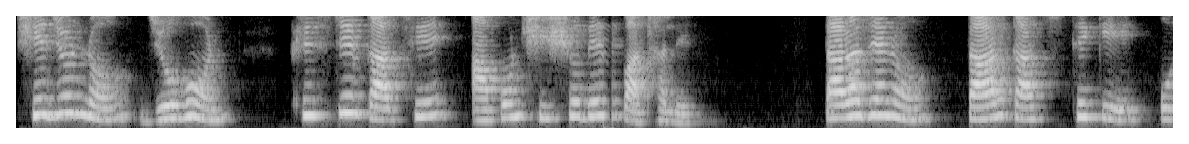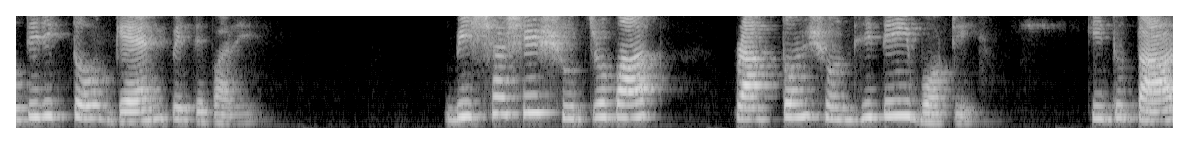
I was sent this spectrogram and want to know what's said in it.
সেজন্য যোহন খ্রিস্টের কাছে আপন শিষ্যদের পাঠালেন। তারা যেন তার কাছ থেকে অতিরিক্ত জ্ঞান পেতে পারে। বিশ্বাসের সূত্রপাত প্রাক্তন সন্ধিতেই বটে, কিন্তু তার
